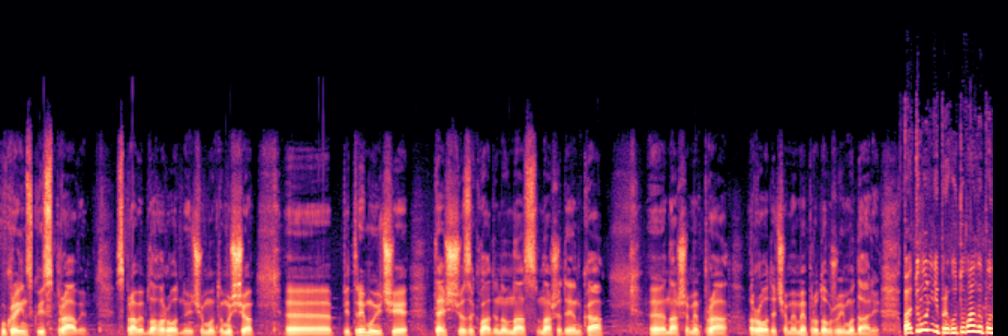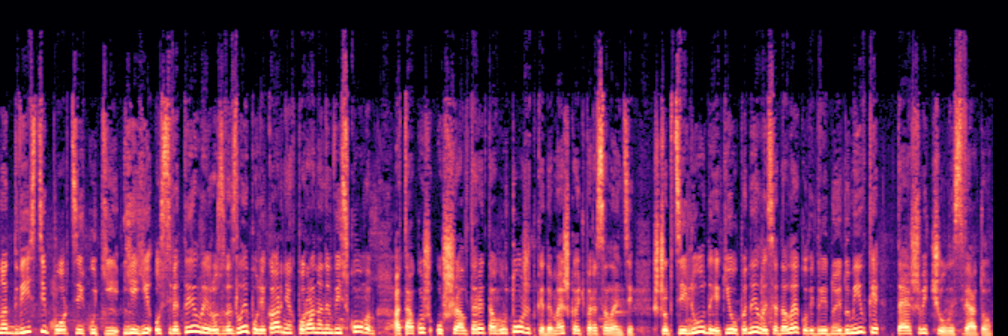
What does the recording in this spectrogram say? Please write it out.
української справи, справи благородної. Чому? Тому що е, підтримуючи те, що закладено в нас в наше ДНК, е, нашими прародичами, ми продовжуємо далі. Патрульні приготували понад 200 порцій куті. Її освятили і розвезли по лікарнях пораненим військовим, а також у шелтери та гуртожитки, де мешкають переселенці, щоб ці люди, які опинилися далеко від рідної домівки, теж відчули свято.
